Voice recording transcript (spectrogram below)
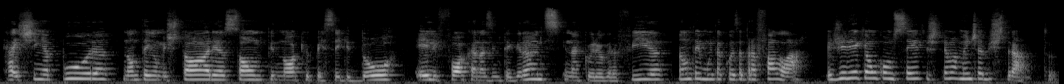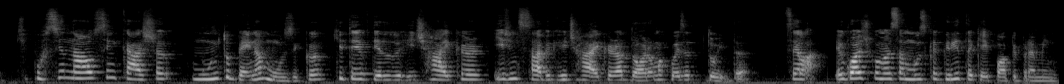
Caixinha pura, não tem uma história, só um Pinóquio perseguidor. Ele foca nas integrantes e na coreografia. Não tem muita coisa para falar. Eu diria que é um conceito extremamente abstrato, que por sinal se encaixa muito bem na música, que teve dedo do Hitchhiker, e a gente sabe que o Hitchhiker adora uma coisa doida sei lá, eu gosto de como essa música grita K-pop pra mim.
